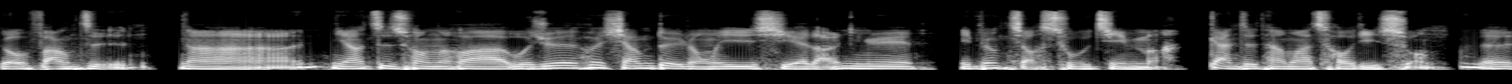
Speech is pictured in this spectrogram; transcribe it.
有房子，那你要自创的话，我觉得会相对容易一些啦，因为你不用缴租金嘛，干这他妈超级爽。呃，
